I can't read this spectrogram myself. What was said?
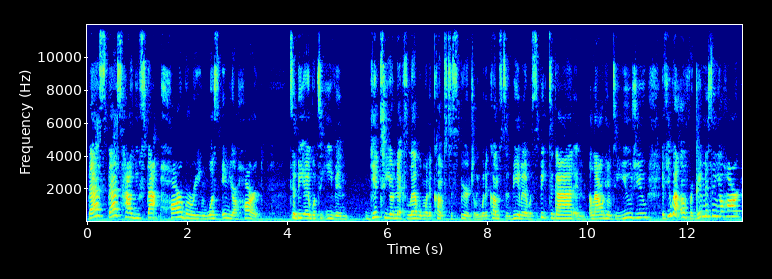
that's that's how you stop harboring what's in your heart to be able to even get to your next level when it comes to spiritually, when it comes to being able to speak to God and allowing him to use you. If you got unforgiveness in your heart,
